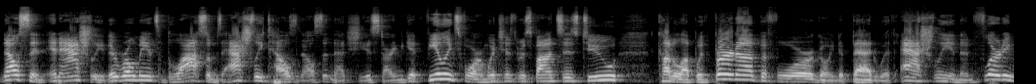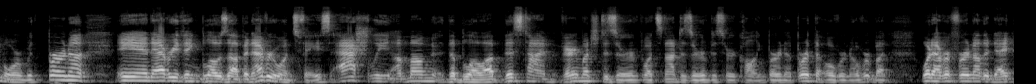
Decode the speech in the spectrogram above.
Nelson and Ashley, their romance blossoms. Ashley tells Nelson that she is starting to get feelings for him, which his response is to cuddle up with Berna before going to bed with Ashley and then flirting more with Berna, and everything blows up in everyone's face. Ashley, among the blow up, this time very much deserved. What's not deserved is her calling Berna Bertha over and over, but whatever, for another day.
